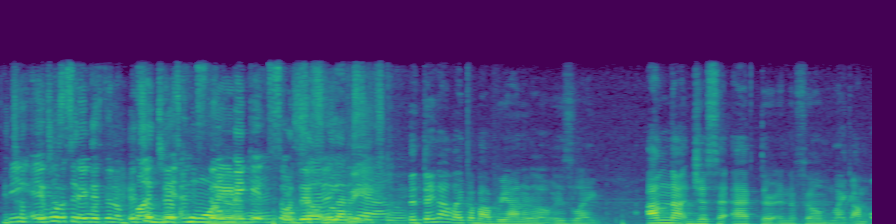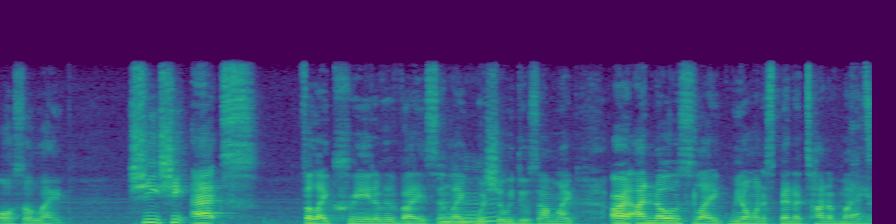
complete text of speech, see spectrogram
it Being took- it able to just stay this- within a it budget this and still make it so for good. you gotta movie. Yeah. stick to it. The thing I like about Brianna though is like I'm not just an actor in the film. Like I'm also like she she acts for like creative advice and like what should we do. So I'm like, all right, I know it's like we don't want to spend a ton of money. That's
